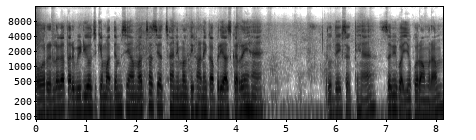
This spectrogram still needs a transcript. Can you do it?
और लगातार वीडियोज़ के माध्यम से हम अच्छा से अच्छा एनिमल दिखाने का प्रयास कर रहे हैं। तो देख सकते हैं सभी भाइयों को राम राम।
